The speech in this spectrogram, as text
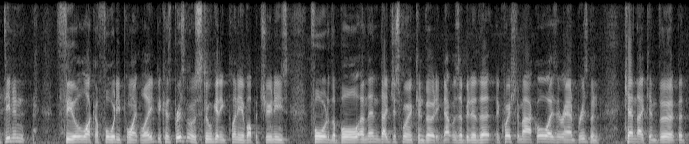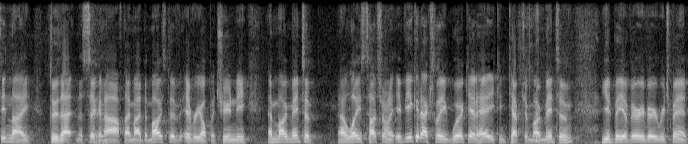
it didn't feel like a 40 point lead because Brisbane was still getting plenty of opportunities forward of the ball and then they just weren't converting. That was a bit of the, the question mark always around Brisbane. Can they convert? But didn't they do that in the second yeah. half? They made the most of every opportunity and momentum. Now, Lee's touched on it. If you could actually work out how you can capture momentum, you'd be a very, very rich man.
